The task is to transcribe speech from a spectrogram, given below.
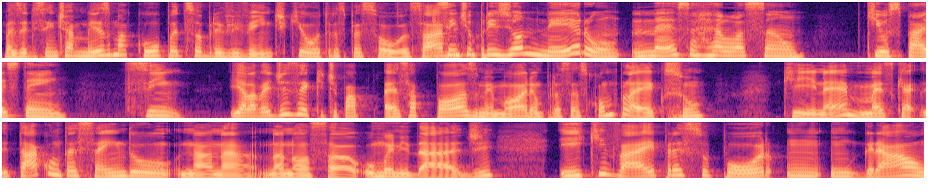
Mas ele sente a mesma culpa de sobrevivente que outras pessoas, sabe? Se sente um prisioneiro nessa relação que os pais têm. Sim. E ela vai dizer que, tipo, a- essa pós-memória é um processo complexo, que, né, mas que está acontecendo na, na, na nossa humanidade e que vai pressupor um, um grau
